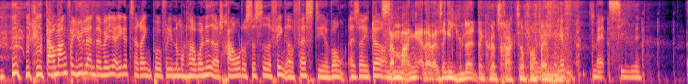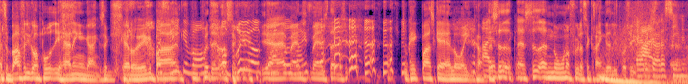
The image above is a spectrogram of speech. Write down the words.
Der er jo mange fra Jylland, der vælger ikke at tage ring på, fordi når man hopper ned og travlt, og så sidder fingret fast i vogn, altså i døren. Så mange er der altså ikke i Jylland, der kører traktor for fanden. Kæft, mand, Signe. Altså bare fordi du har boet i Herning engang, så kan du jo ikke bare... Silkeborg, og Silke- Bryrup, jeg har Ja, boet men, mange men stadig, du kan ikke bare skære alle over en kamp. Ej, Der sidder, det der sidder nogen, der føler sig krænket lige præcis. Ja, det gør der, Signe.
